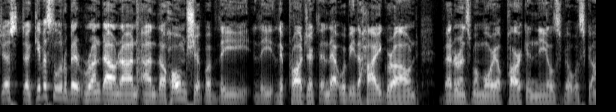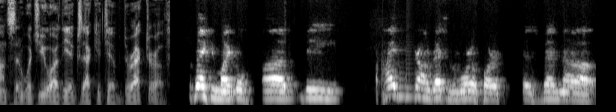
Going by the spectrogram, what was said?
just uh, give us a little bit rundown on, on the homeship of the, the, the project, and that would be the Highground Veterans Memorial Park in Neillsville, Wisconsin, which you are the executive director of. Thank you, Michael. Uh, the Highground Veterans Memorial Park has been uh,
